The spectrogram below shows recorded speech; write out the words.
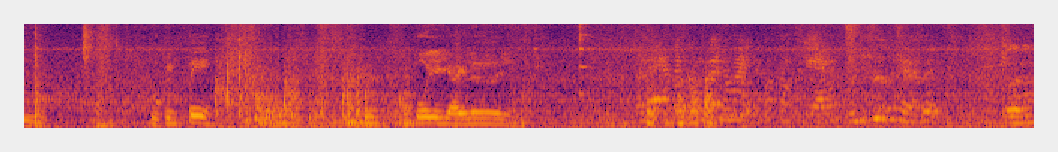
ดูดูเป้งๆตัวใหญ่ๆเลยแล้วไปส่งด้วยทำไมแล้วก็ต้องแกงเออนะ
